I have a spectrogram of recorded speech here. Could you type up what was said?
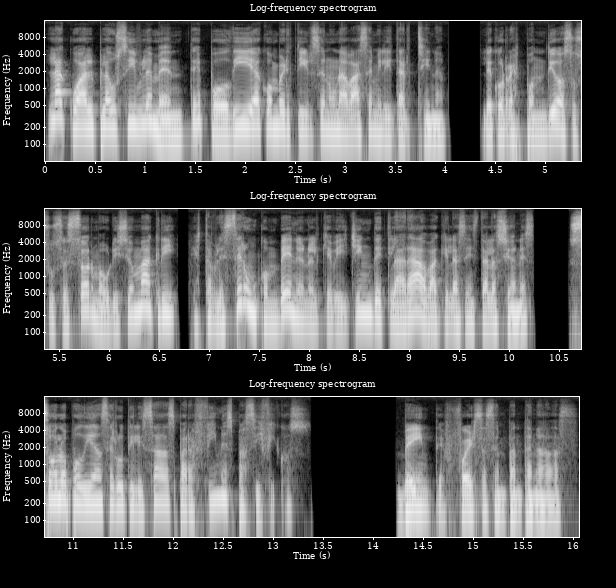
la cual plausiblemente podía convertirse en una base militar china. Le correspondió a su sucesor, Mauricio Macri, establecer un convenio en el que Beijing declaraba que las instalaciones solo podían ser utilizadas para fines pacíficos. 20 fuerzas empantanadas.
